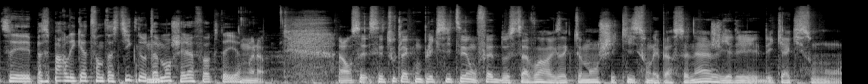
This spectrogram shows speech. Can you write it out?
C'est passé par les quatre fantastiques, notamment mhm. chez la Fox d'ailleurs. Voilà. Alors c'est toute la complexité en fait de savoir exactement chez qui sont les personnages. Il y a des, des cas qui sont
